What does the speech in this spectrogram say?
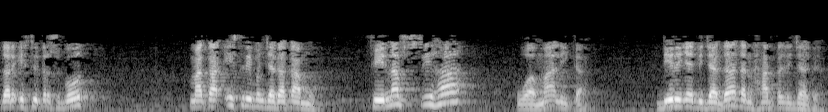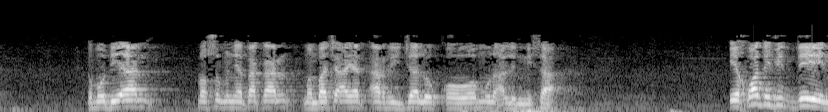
dari istri tersebut, maka istri menjaga kamu. Fi nafsiha wa malika. Dirinya dijaga dan harta dijaga. Kemudian Rasul menyatakan membaca ayat Ar-rijalu qawwamun 'alan nisa. Ikhwati fid din,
